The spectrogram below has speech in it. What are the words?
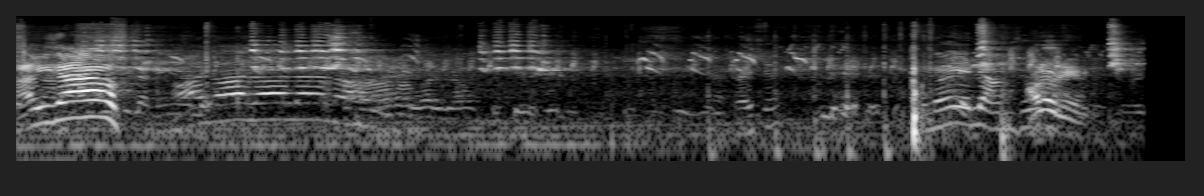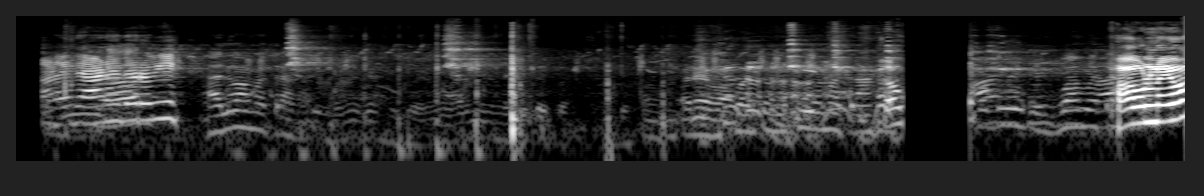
આવી જાઓ નહીં એટલે આમ જો હાલો રે આણે આણે દે હાલવા મત અરે ફાઉલ નહીં હો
